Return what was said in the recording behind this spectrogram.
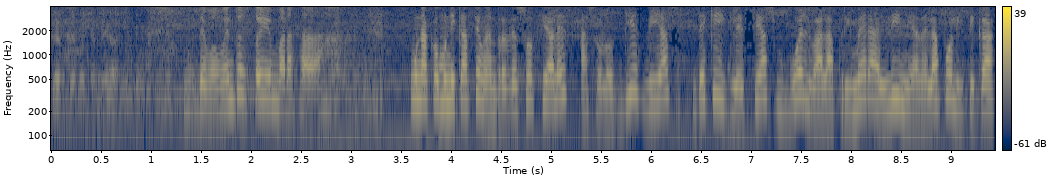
supongo. De momento estoy embarazada. Una comunicación en redes sociales a solo 10 días de que Iglesias vuelva a la primera línea de la política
